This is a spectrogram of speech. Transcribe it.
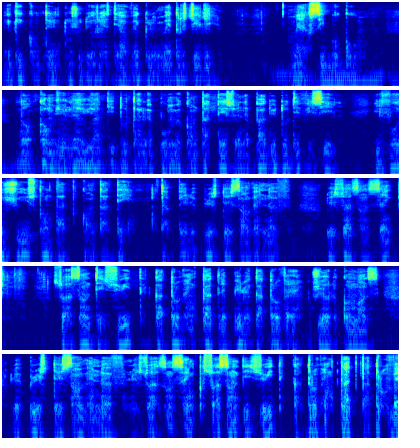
et qui continuent toujours de rester avec le maître Thierry. Merci beaucoup. Donc, comme je l'ai eu à dire tout à l'heure, pour me contacter, ce n'est pas du tout difficile. Il faut juste contacter. Le plus 229, le 65, 68, 84 et puis le 80. Je recommence. Le plus 229, le 65, 78, 84, 80.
